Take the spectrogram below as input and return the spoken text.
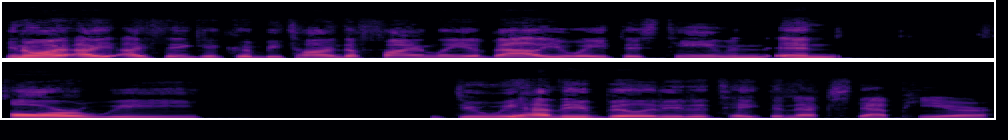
you know, I, I think it could be time to finally evaluate this team and, and are we, do we have the ability to take the next step here?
